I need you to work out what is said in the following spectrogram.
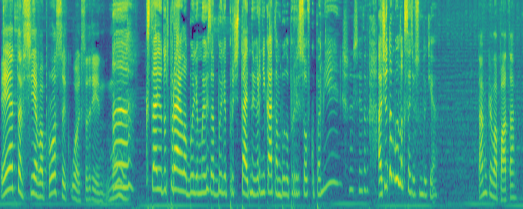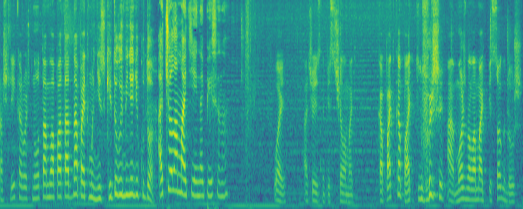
Это все вопросы... Ой, смотри, ну... А, кстати, тут правила были, мы их забыли прочитать. Наверняка там было прорисовку поменьше. А что там было, кстати, в сундуке? Там лопата. Пошли, короче. Ну, там лопата одна, поэтому не скидывай меня никуда. А что ломать ей написано? Ой, а что здесь написано? Что ломать? Копать, копать. Тут больше... А, можно ломать песок, душ.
